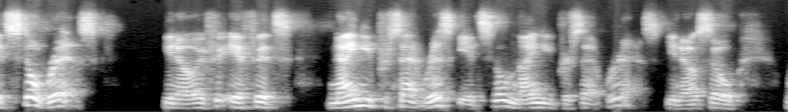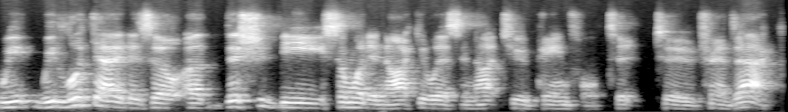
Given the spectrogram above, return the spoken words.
it's still risk. You know, if, if it's 90% risky, it's still 90% risk, you know? So we, we looked at it as though uh, this should be somewhat innocuous and not too painful to, to transact.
